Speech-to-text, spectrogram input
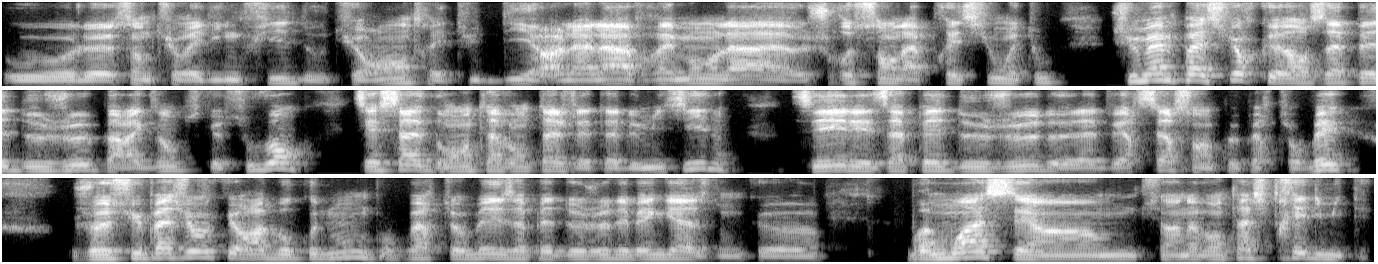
ou le Reading Field où tu rentres et tu te dis oh là là vraiment là je ressens la pression et tout. Je suis même pas sûr que leurs appels de jeu par exemple parce que souvent c'est ça le grand avantage d'être à domicile, c'est les appels de jeu de l'adversaire sont un peu perturbés. Je suis pas sûr qu'il y aura beaucoup de monde pour perturber les appels de jeu des Bengals donc euh, pour moi c'est un, un avantage très limité.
